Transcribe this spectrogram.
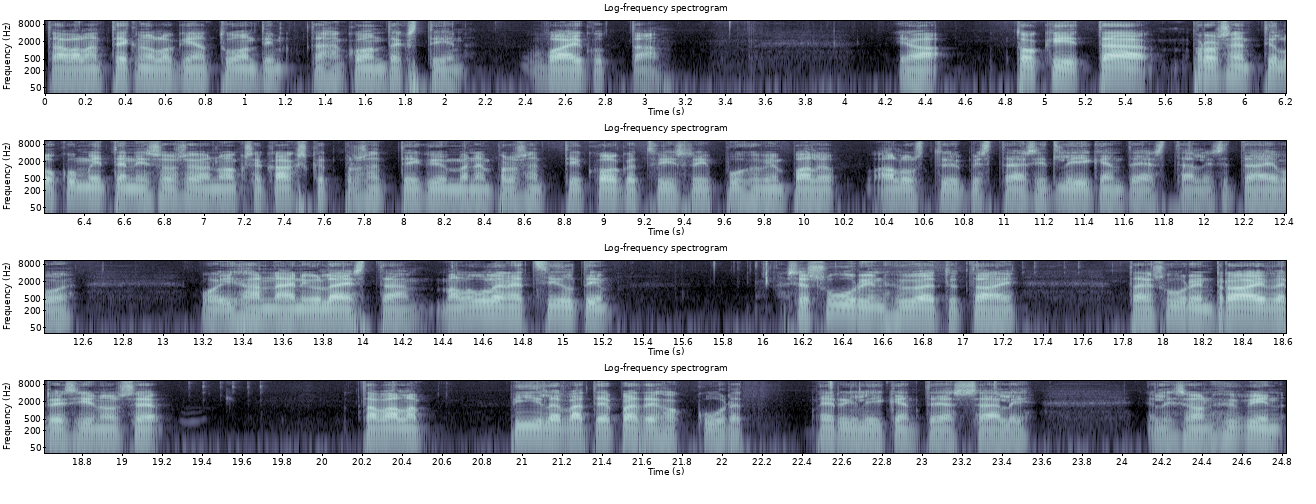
tavallaan teknologian tuonti tähän kontekstiin vaikuttaa. Ja toki tämä prosenttiluku, miten iso se on, onko se 20 prosenttia, 10 prosenttia, 35, riippuu hyvin paljon alustyypistä ja siitä liikenteestä, eli sitä ei voi, voi ihan näin yleistää. Mä luulen, että silti se suurin hyöty tai, tai suurin driveri siinä on se tavallaan piilevät epätehokkuudet meriliikenteessä, eli, eli se on hyvin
